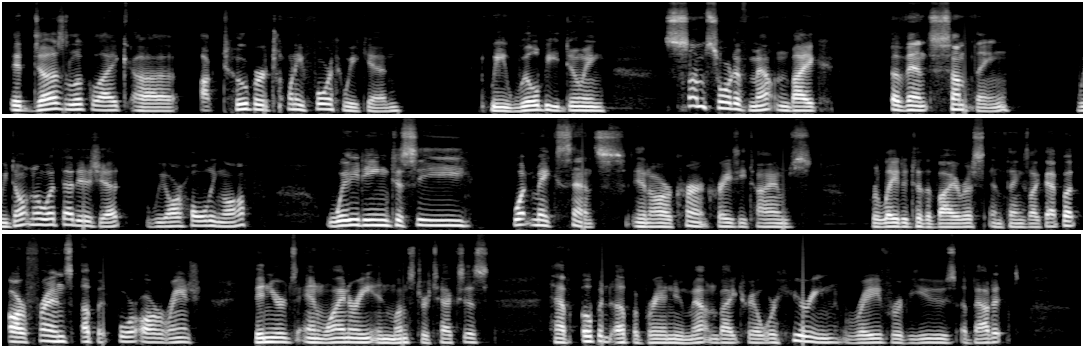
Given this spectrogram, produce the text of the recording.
It does look like uh, October 24th weekend, we will be doing some sort of mountain bike event, something. We don't know what that is yet. We are holding off, waiting to see what makes sense in our current crazy times related to the virus and things like that. But our friends up at 4R Ranch Vineyards and Winery in Muenster, Texas, have opened up a brand new mountain bike trail. We're hearing rave reviews about it.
